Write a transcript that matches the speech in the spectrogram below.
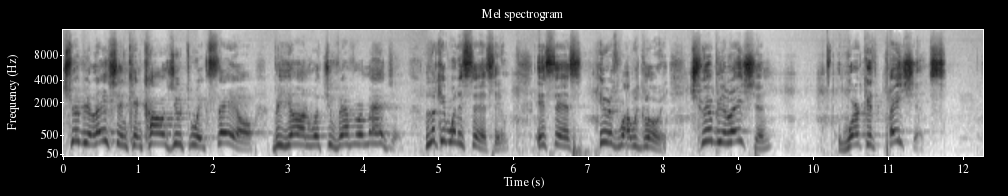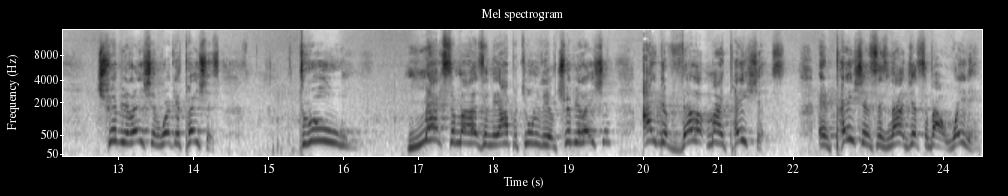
Tribulation can cause you to excel beyond what you've ever imagined. Look at what it says here. It says, here is why we glory. Tribulation worketh patience. Tribulation worketh patience. Through maximizing the opportunity of tribulation, I develop my patience. And patience is not just about waiting.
